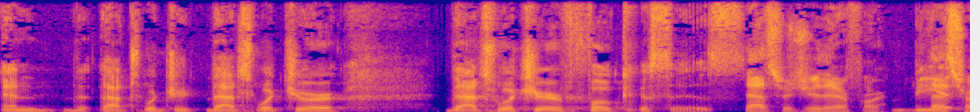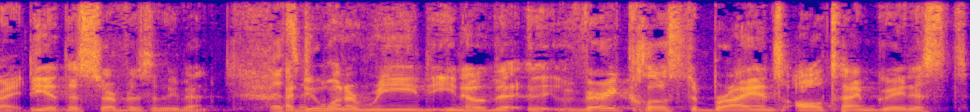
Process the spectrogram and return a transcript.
and that's what your that's what your that's what your focus is That's what you're there for. be That's at, right. Be at the service of the event. That's I do want to read, you know, the, very close to Brian's all-time greatest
